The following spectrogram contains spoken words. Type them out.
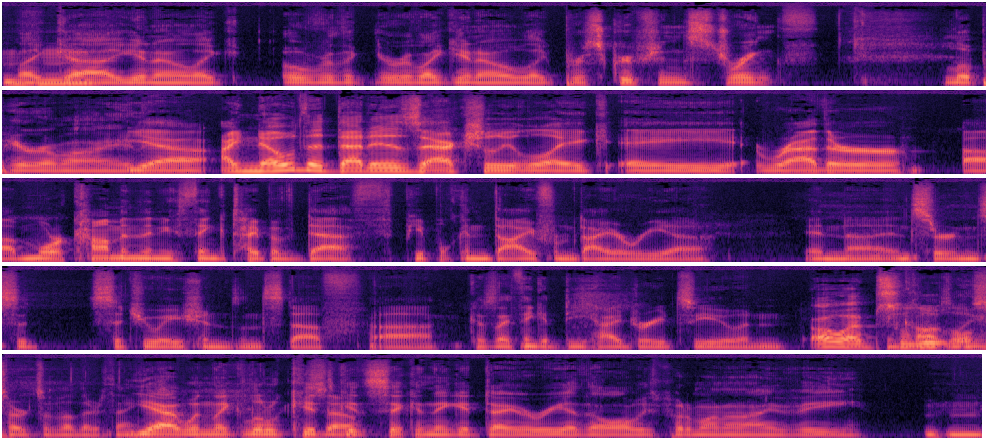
like uh, you know, like over the or like you know, like prescription strength loperamide. Yeah, I know that that is actually like a rather uh, more common than you think type of death. People can die from diarrhea in uh, in certain si- situations and stuff because I think it dehydrates you and Oh, can cause all sorts of other things. Yeah, when like little kids So- get sick and they get diarrhea, they'll always put them on an IV. Mm-hmm.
